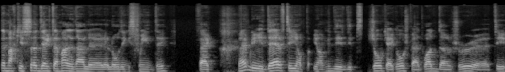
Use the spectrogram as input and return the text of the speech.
t'as marqué ça directement dans le, loading screen, t'es. Fait même les devs, ils ont, ils ont, mis des, des petites jokes à gauche et à droite dans le jeu, euh,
